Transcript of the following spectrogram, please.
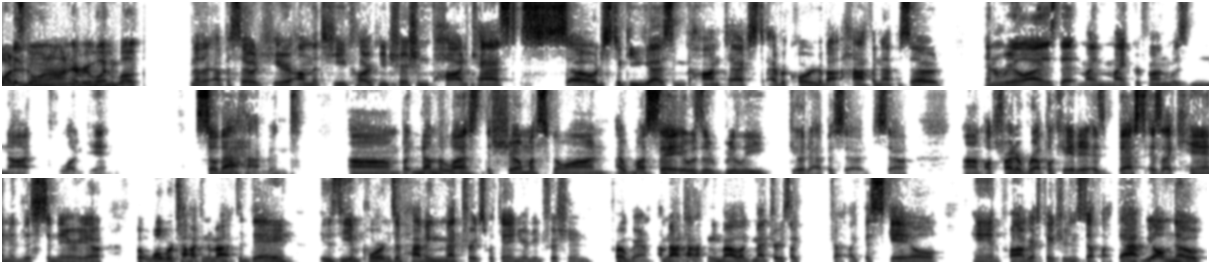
What is going on, everyone? Welcome another episode here on the T Clark Nutrition Podcast. So, just to give you guys some context, I recorded about half an episode and realized that my microphone was not plugged in. So that happened. Um, but nonetheless, the show must go on. I must say, it was a really good episode. So um, I'll try to replicate it as best as I can in this scenario. But what we're talking about today is the importance of having metrics within your nutrition program. I'm not talking about like metrics like like the scale and progress pictures and stuff like that. We all know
